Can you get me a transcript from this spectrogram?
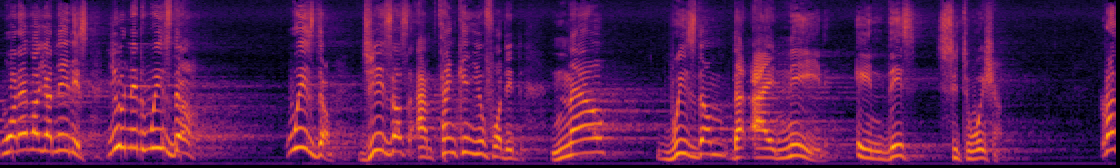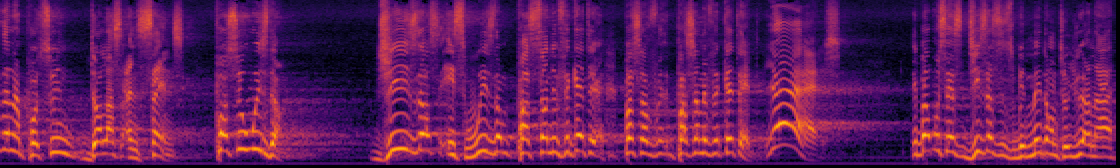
whatever your need is. You need wisdom. Wisdom. Jesus, I'm thanking you for the now wisdom that I need in this situation. Rather than pursuing dollars and cents, pursue wisdom. Jesus is wisdom personificated. Personificated. Yes. The Bible says Jesus has been made unto you and I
